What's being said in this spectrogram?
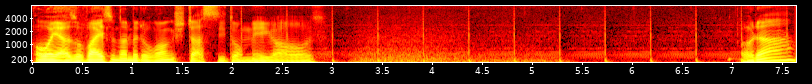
Oh ja, so weiß und dann mit Orange, das sieht doch mega aus. Oder?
